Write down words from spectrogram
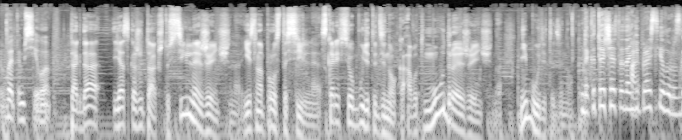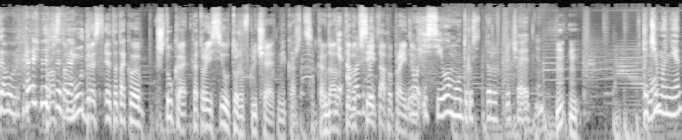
В этом сила. Тогда я скажу так, что сильная женщина, если она просто сильная, скорее всего, будет одинока. А вот мудрая женщина не будет одинока. Так это сейчас тогда не А- про силу разговор, правильно? Просто мудрость — это такая штука, которая и силу тоже включает, мне кажется. Когда Нет, ты а вот все быть, этапы пройдешь. Ну, и сила, мудрость тоже включает, нет? М-м. Почему нет?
